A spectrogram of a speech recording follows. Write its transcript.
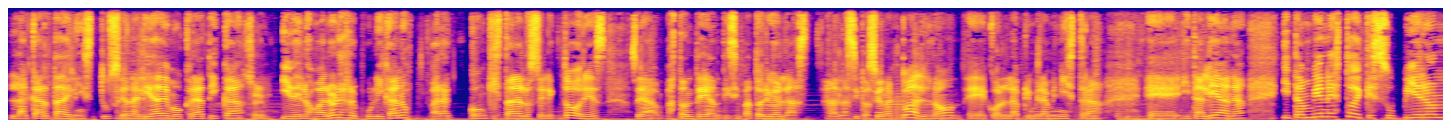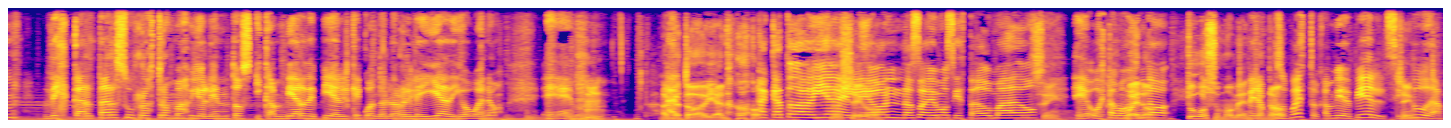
la carta de la institucionalidad democrática Sí. y de los valores republicanos para conquistar a los electores, o sea, bastante anticipatorio a, las- a la situación actual, ¿no? Eh, con la primera ministra eh, italiana. Y también esto de que supieron descartar sus rostros más violentos y cambiar de piel, que cuando lo releía digo, bueno, eh, Acá todavía no. acá todavía No el llegó. león no sabemos si está domado Sí. eh, o estamos bueno, viendo... tuvo sus momentos, Pero por supuesto, cambio de piel, sin Sí. duda.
